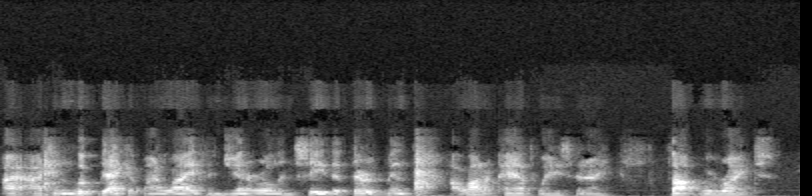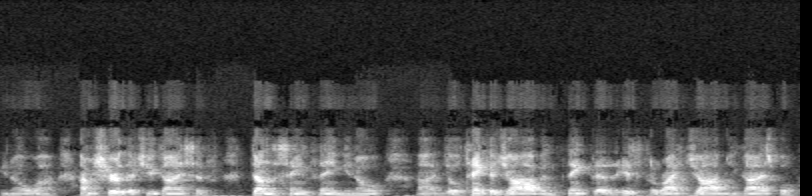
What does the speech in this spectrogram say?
I, I can look back at my life in general and see that there have been a lot of pathways that I thought were right. You know, uh, I'm sure that you guys have done the same thing. You know, uh, you'll take a job and think that it's the right job. You guys will,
